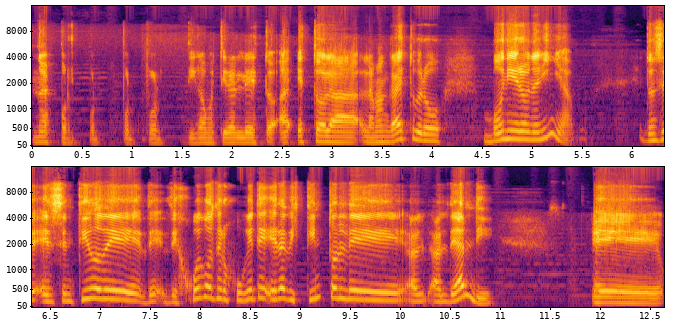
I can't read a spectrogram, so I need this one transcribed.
no es por, digamos, tirarle esto, a, esto la, manga a esto, pero Bonnie era una niña. Entonces, el sentido de, de, de juegos de los juguetes era distinto al de, Andy. Eh,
